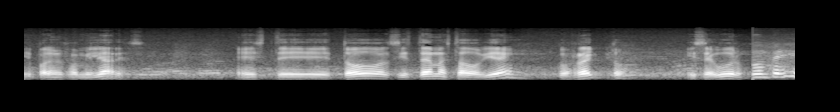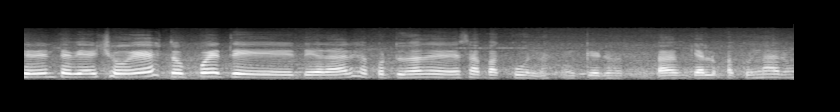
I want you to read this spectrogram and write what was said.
y para mis familiares. Este, todo el sistema ha estado bien, correcto y seguro. Un presidente había hecho esto, pues, de, dar esa oportunidad de esa vacuna, aunque ya lo vacunaron.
